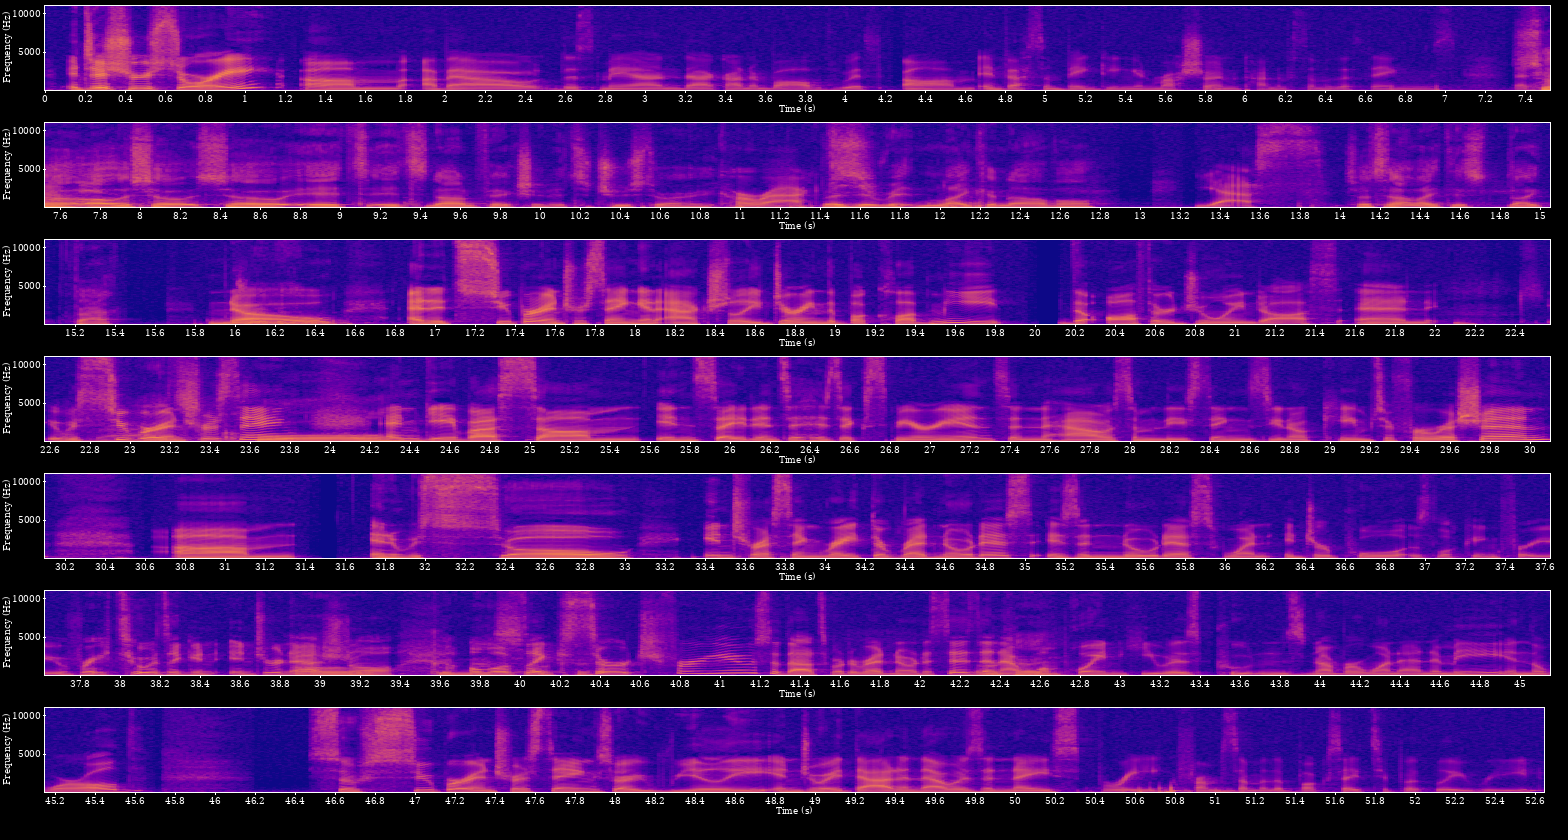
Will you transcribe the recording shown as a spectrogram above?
it's a true story um, about this man that got involved with um, investment banking in russia and kind of some of the things that So, happened. oh, so so it's it's nonfiction. It's a true story. correct But is it written like a novel? yes So it's not like this like fact. No. And it's super interesting. And actually, during the book club meet, the author joined us and it was super interesting cool. and gave us some insight into his experience and how some of these things, you know, came to fruition. Um, and it was so interesting, right? The red notice is a notice when Interpol is looking for you, right? So it's like an international, Oh, goodness, almost like okay. search for you. So that's what a red notice is. And at one point, he was Putin's number one enemy in the world. So super interesting. So I really enjoyed that. And that was a nice break from some of the books I typically read.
